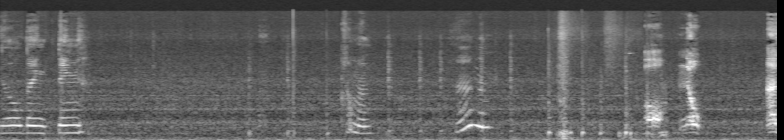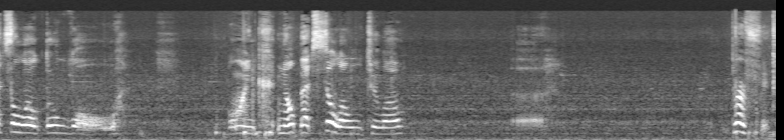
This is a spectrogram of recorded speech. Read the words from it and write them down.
you little dang thing? Come on. Come on. Oh, nope. That's a little too low. Boink. Nope, that's still a little too low. Uh, perfect.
